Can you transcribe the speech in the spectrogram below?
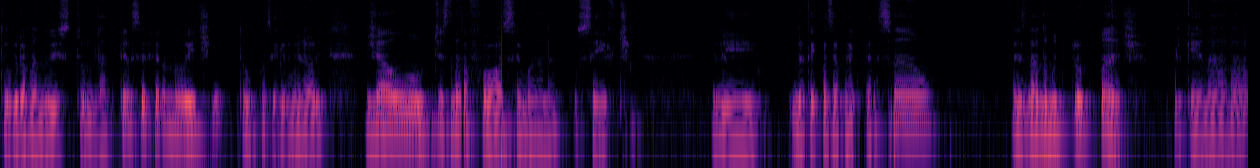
Tô gravando isto na terça-feira à noite, então pode ser que ele melhore. Já o Justin tá fora semana, o safety. Ele vai ter que passar por recuperação, mas nada muito preocupante, porque na, na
